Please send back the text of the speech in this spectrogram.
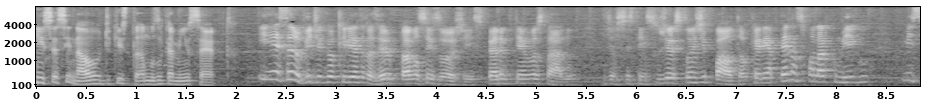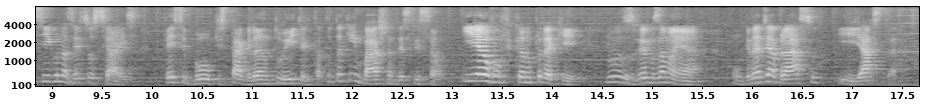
Isso é sinal de que estamos no caminho certo. E esse era o vídeo que eu queria trazer para vocês hoje. Espero que tenham gostado. Se vocês têm sugestões de pauta ou querem apenas falar comigo, me sigam nas redes sociais. Facebook, Instagram, Twitter, tá tudo aqui embaixo na descrição. E eu vou ficando por aqui. Nos vemos amanhã. Um grande abraço e hasta!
